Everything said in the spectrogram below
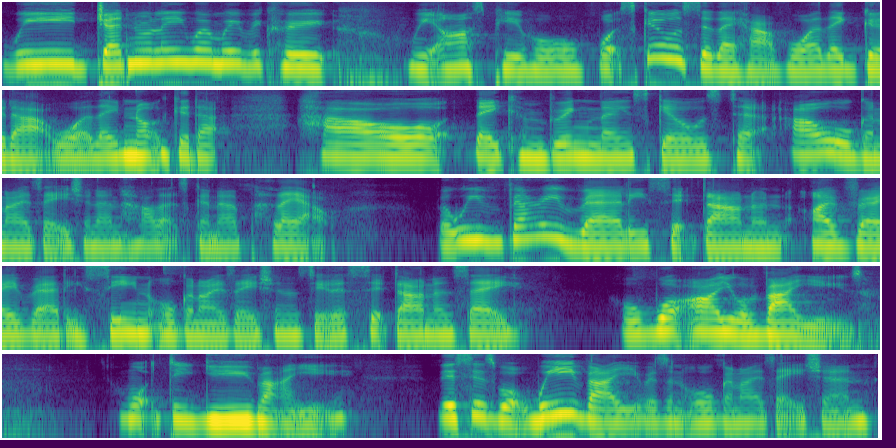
we generally when we recruit we ask people what skills do they have what are they good at what are they not good at how they can bring those skills to our organization and how that's going to play out but we very rarely sit down, and I've very rarely seen organizations do this sit down and say, Well, what are your values? What do you value? This is what we value as an organization.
